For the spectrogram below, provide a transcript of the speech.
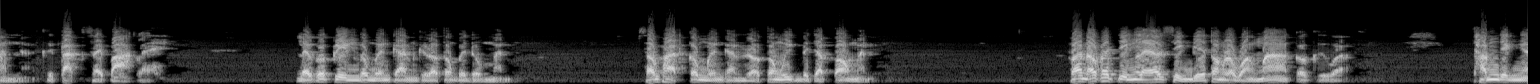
มันนะคือตักใส่ปากเลย แล้วก็กลิ่นก็เหมือนกัน คือเราต้องไปดมมัน สัมผัสก็เหมือนกัน เราต้องวิ่งไปจับต้องมันเพราะเอาก็จริงแล้วสิ่งเดียวต้องระวังมากก็คือว่าทำยังไง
